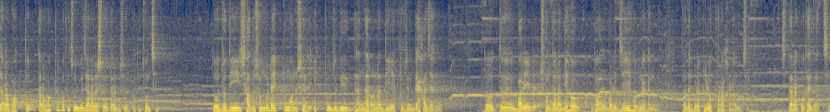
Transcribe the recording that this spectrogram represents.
যারা ভক্ত, তারা ভক্তের পথে চলবে, যারা বিষয়, তারা বিষয়ের পথে চলছে। তো যদি সাধু সঙ্গটা একটু মানুষের, একটু যদি ধ্যান ধারণা দিয়ে, একটু যদি দেখা যায়, তো বাড়ির সন্তানাদি হোক বা বাড়ির যেই হোক না কেন, তাদের উপর একটু লক্ষ্য রাখাটা উচিত তারা কোথায় যাচ্ছে।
